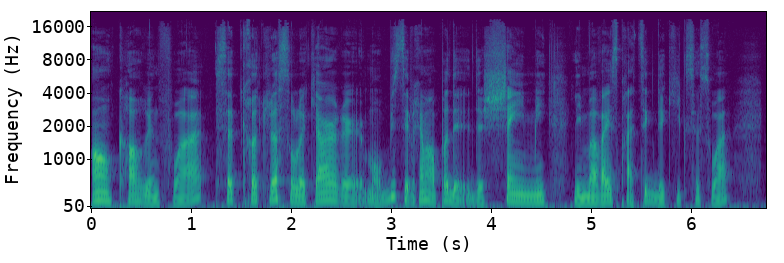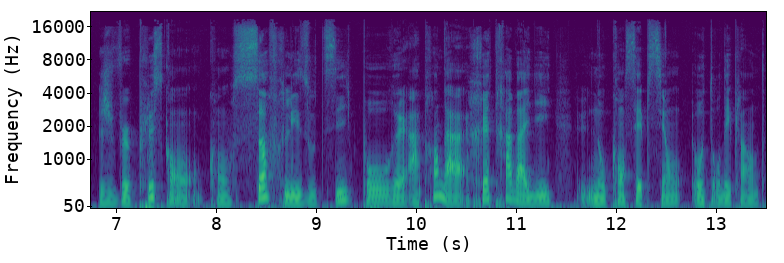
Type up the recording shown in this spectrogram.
encore une fois, cette crotte-là sur le cœur, euh, mon but, c'est vraiment pas de, de shamer les mauvaises pratiques de qui que ce soit. Je veux plus qu'on s'offre les outils pour euh, apprendre à retravailler nos conceptions autour des plantes.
